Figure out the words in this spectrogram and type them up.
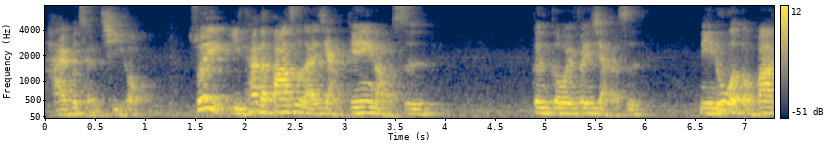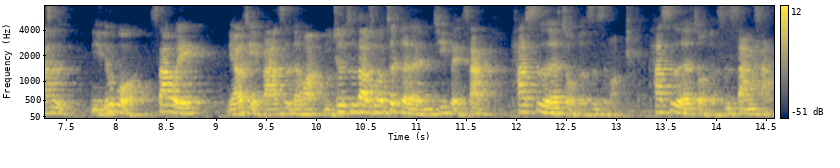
还不成气候。所以以他的八字来讲，天意老师跟各位分享的是，你如果懂八字，你如果稍微了解八字的话，你就知道说这个人基本上他适合走的是什么？他适合走的是商场，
